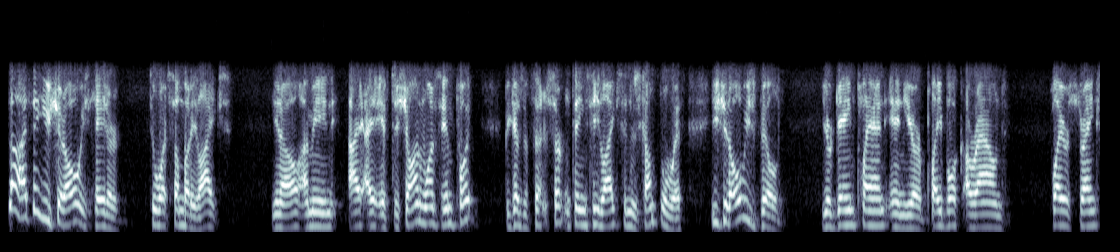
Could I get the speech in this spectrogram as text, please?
No, I think you should always cater to what somebody likes. You know, I mean, I, I, if Deshaun wants input because of th- certain things he likes and is comfortable with, you should always build your game plan and your playbook around player strengths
